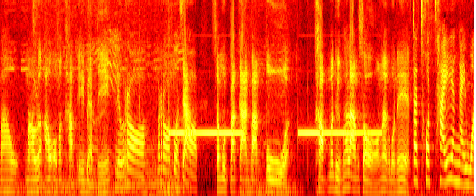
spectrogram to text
เมาเมาแล้วเอาออกมาขับเองแบบนี้ เดี๋ยวรอรอตรวจสอบ สมุทรปราการบางปูอะขับมาถึงพระรามสองอะกบเนตจะชดใช้ยังไงไหว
